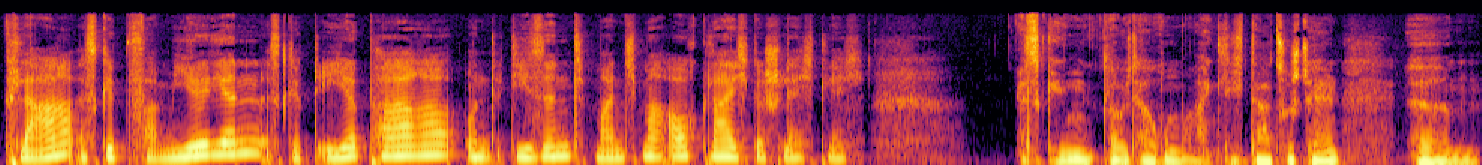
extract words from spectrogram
Klar, es gibt Familien, es gibt Ehepaare und die sind manchmal auch gleichgeschlechtlich. Es ging, glaube ich, darum, eigentlich darzustellen, ähm,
